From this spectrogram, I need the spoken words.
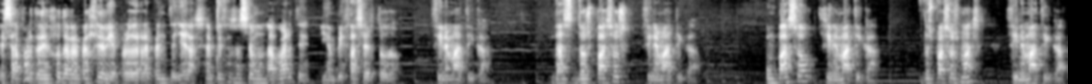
esa parte de JRPG bien, pero de repente llegas, empiezas a segunda parte y empieza a ser todo. Cinemática. Das dos pasos, cinemática. Un paso, cinemática. Dos pasos más, cinemática.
